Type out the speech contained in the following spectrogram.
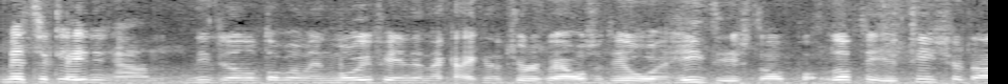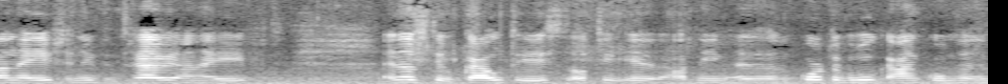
Met zijn kleding aan. Die hij dan op dat moment mooi vindt. En dan kijk je natuurlijk wel als het heel heet is. Dat, dat hij een t-shirt aan heeft en niet een trui aan heeft. En als het heel koud is, dat hij inderdaad niet met een korte broek aankomt en een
